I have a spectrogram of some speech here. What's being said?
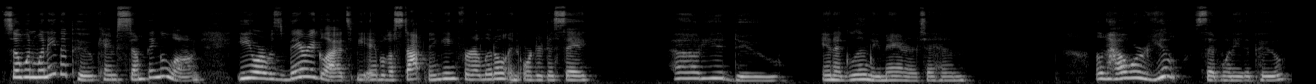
So when Winnie the Pooh came stumping along, Eeyore was very glad to be able to stop thinking for a little in order to say, How do you do? in a gloomy manner to him. And how are you? said Winnie the Pooh.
